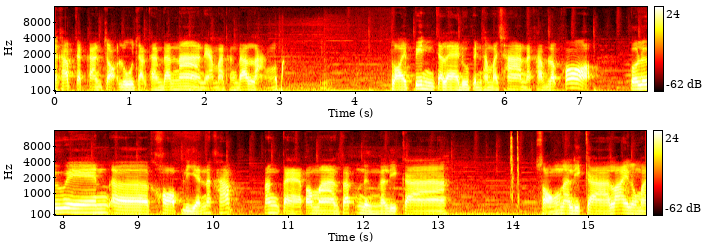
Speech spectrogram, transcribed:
นะครับ จากการเจาะรูจากทางด้านหน้าเนี่ยมาทางด้านหลัง รอยปิ้นจะแลดูเป็นธรรมชาตินะครับ แล้วก็บริเวณเขอบเหรียญนะครับ ตั้งแต่ประมาณสัก1นาฬิกา 2 นาฬิกาไล่ลงมา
